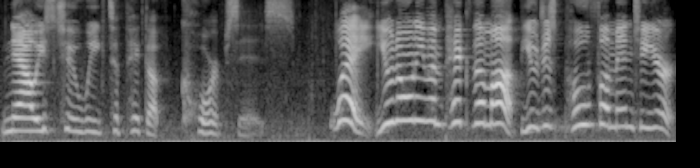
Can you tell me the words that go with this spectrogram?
Now he's too weak to pick up corpses. Wait, you don't even pick them up. You just poof them into your...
